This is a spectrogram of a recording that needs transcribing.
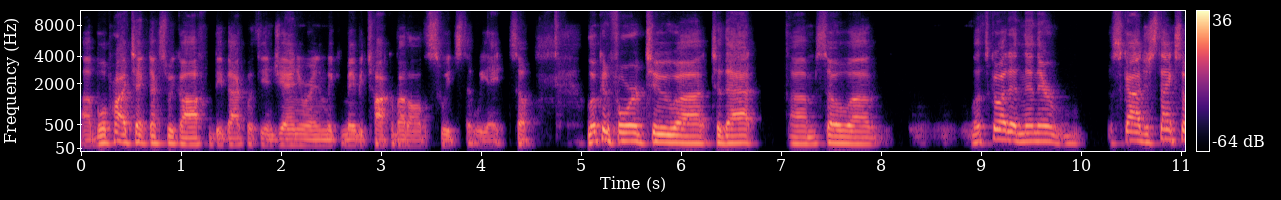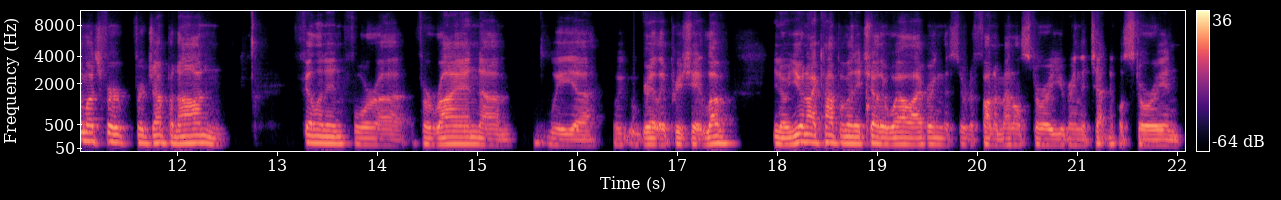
uh, we'll probably take next week off and be back with you in January, and we can maybe talk about all the sweets that we ate. So, looking forward to uh, to that. Um, so uh, let's go ahead and then there, Scott. Just thanks so much for for jumping on and filling in for uh, for Ryan. Um, we uh, we greatly appreciate it. love. You know, you and I complement each other well. I bring the sort of fundamental story, you bring the technical story, and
